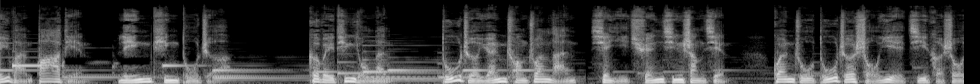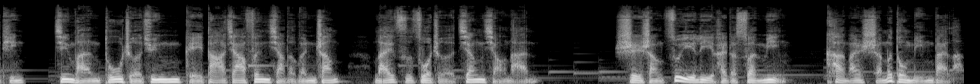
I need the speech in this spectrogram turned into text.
每晚八点，聆听读者。各位听友们，读者原创专栏现已全新上线，关注读者首页即可收听。今晚读者君给大家分享的文章来自作者江小南。世上最厉害的算命，看完什么都明白了。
